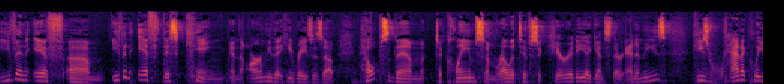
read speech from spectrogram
even if um, even if this king and the army that he raises up helps them to claim some relative security against their enemies, he's radically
